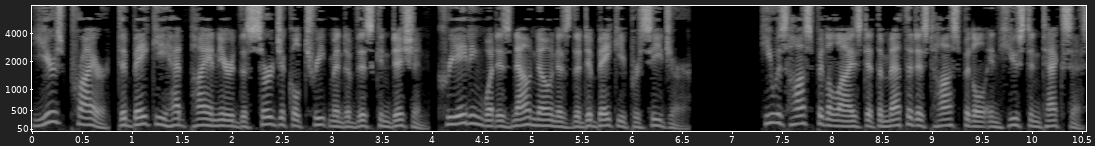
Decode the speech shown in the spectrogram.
Years prior, DeBakey had pioneered the surgical treatment of this condition, creating what is now known as the DeBakey procedure. He was hospitalized at the Methodist Hospital in Houston, Texas.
